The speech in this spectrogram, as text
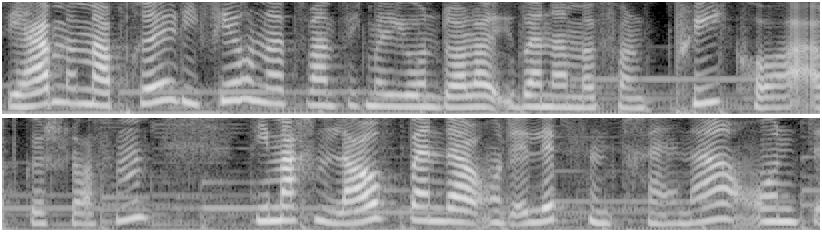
Sie haben im April die 420 Millionen Dollar Übernahme von Precor abgeschlossen. Die machen Laufbänder und Ellipsentrainer und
